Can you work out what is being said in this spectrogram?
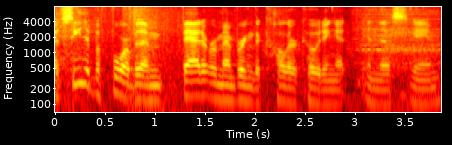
I've seen it before, but I'm bad at remembering the color coding it in this game.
